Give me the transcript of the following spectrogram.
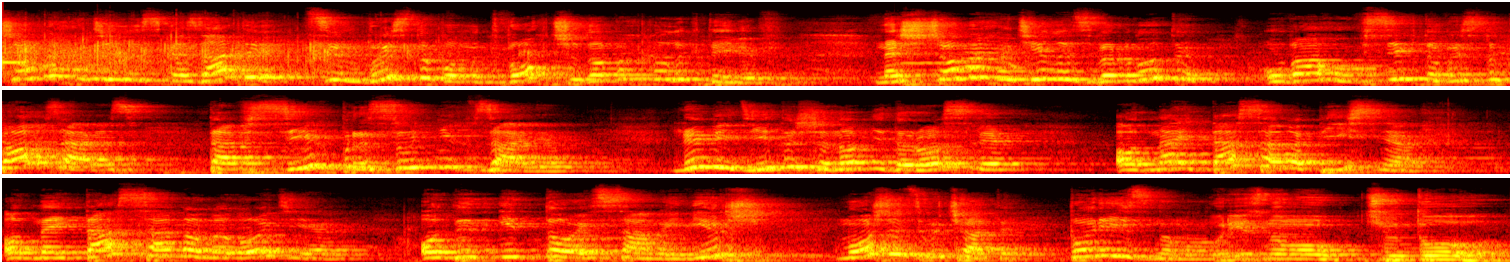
Що ми хотіли сказати цим виступом двох чудових колективів? На що ми хотіли звернути увагу всіх, хто виступав зараз, та всіх присутніх в залі? Любі діти, шановні дорослі, одна й та сама пісня, одна й та сама мелодія, один і той самий вірш можуть звучати по-різному. По-різному чудово,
